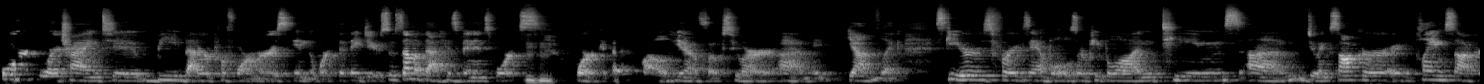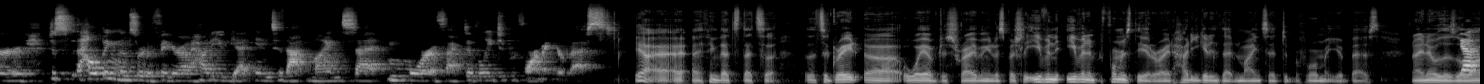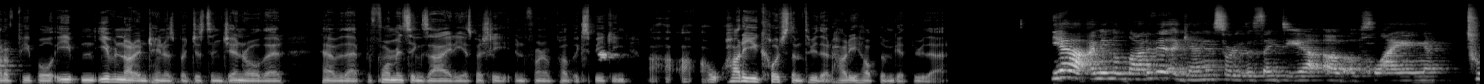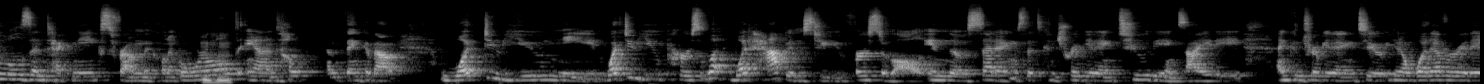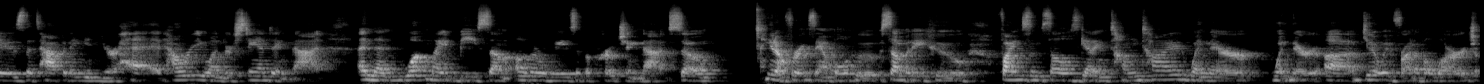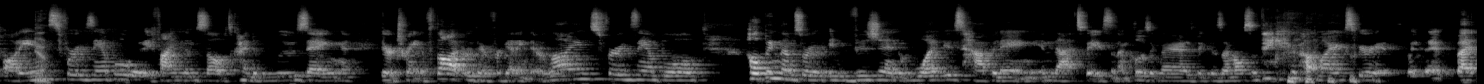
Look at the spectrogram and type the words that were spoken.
or who are trying to be better performers in the work that they do so some of that has been in sports mm-hmm. Work as well you know folks who are um, yeah like skiers, for examples, or people on teams um, doing soccer or playing soccer, just helping them sort of figure out how do you get into that mindset more effectively to perform at your best. Yeah, I, I think that's that's a that's a great uh, way of describing it, especially even even in performance theater, right? How do you get into that mindset to perform at your best? And I know there's a yeah. lot of people, even even not entertainers, but just in general, that have that performance anxiety, especially in front of public speaking. How do you coach them through that? How do you help them get through that? Yeah, I mean, a lot of it again is sort of this idea of applying tools and techniques from the clinical mm-hmm. world mm-hmm. and helping them think about what do you need what do you person what what happens to you first of all in those settings that's contributing to the anxiety and contributing to you know whatever it is that's happening in your head how are you understanding that and then what might be some other ways of approaching that so you know, for example, who somebody who finds themselves getting tongue tied when they're when they're uh, you know in front of a large audience, yeah. for example, where they find themselves kind of losing their train of thought or they're forgetting their lines, for example. Helping them sort of envision what is happening in that space. And I'm closing my eyes because I'm also thinking about my experience with it. But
